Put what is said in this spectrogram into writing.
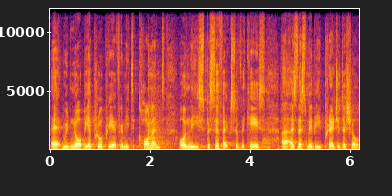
it would not be appropriate for me to comment on the specifics of the case, uh, as this may be prejudicial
